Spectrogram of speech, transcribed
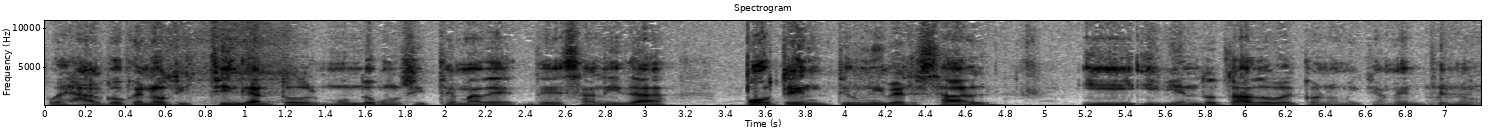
pues algo que nos distinga en todo el mundo como un sistema de, de sanidad potente, universal y, y bien dotado económicamente, ¿no?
